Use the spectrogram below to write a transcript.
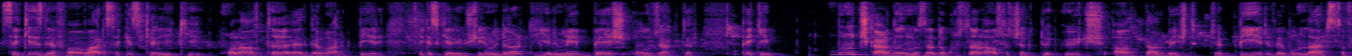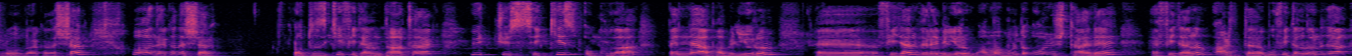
8 defa var. 8 kere 2 16 elde var. 1 8 kere 3 24 25 olacaktır. Peki bunu çıkardığımızda 9'dan 6 çıktı. 3, 6'dan 5 çıktı. 1 ve bunlar 0 oldu arkadaşlar. O halde arkadaşlar 32 fidan dağıtarak 308 okula ben ne yapabiliyorum? Ee, fidan verebiliyorum. Ama burada 13 tane e, fidanım arttı. Bu fidanları da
